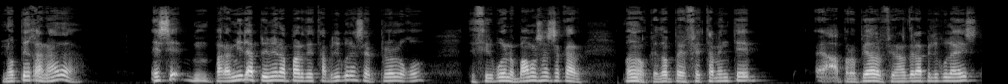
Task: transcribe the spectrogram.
No pega nada. Ese, para mí la primera parte de esta película es el prólogo. Decir, bueno, vamos a sacar. Bueno, quedó perfectamente apropiado. El final de la película es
